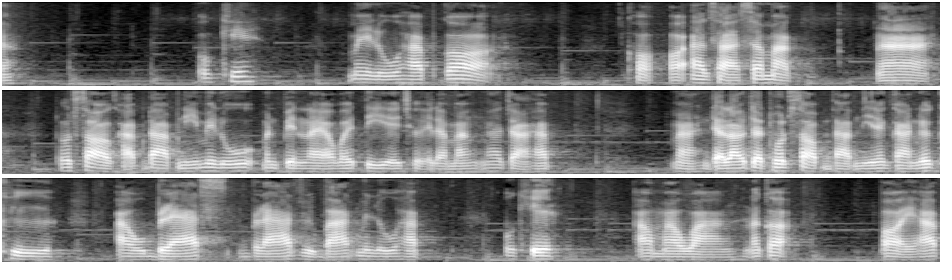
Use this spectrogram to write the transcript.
อะโอเค ไม่รู้ครับก็ขออาสาสมัครอ่าทดสอบครับ ดาบนี้ไม่รู้มันเป็นอะไรเอาไว้ตีเฉยๆแต่มั้งน่าจะครับมาเดี๋ยวเราจะทดสอบดาบนี้ในการก็คือเอา blast blast หรือ blast ไม่รู้ครับ โอเค เอามาวางแล้วก็ปล่อยครับ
